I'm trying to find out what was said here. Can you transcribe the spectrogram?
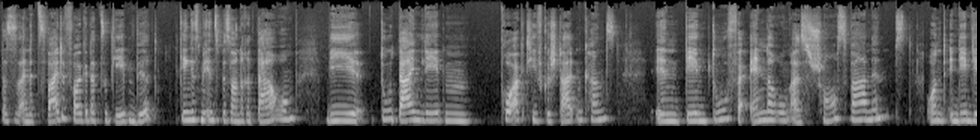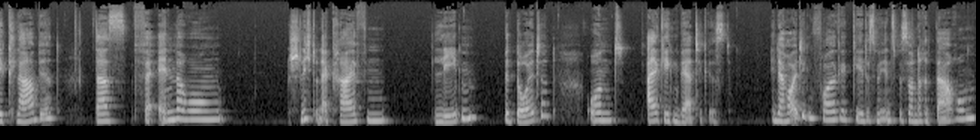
dass es eine zweite Folge dazu geben wird, ging es mir insbesondere darum, wie du dein Leben proaktiv gestalten kannst, indem du Veränderung als Chance wahrnimmst und indem dir klar wird, dass Veränderung schlicht und ergreifend Leben bedeutet und allgegenwärtig ist. In der heutigen Folge geht es mir insbesondere darum,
